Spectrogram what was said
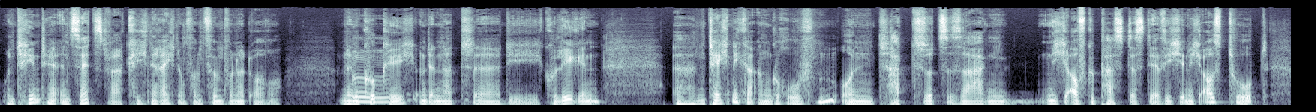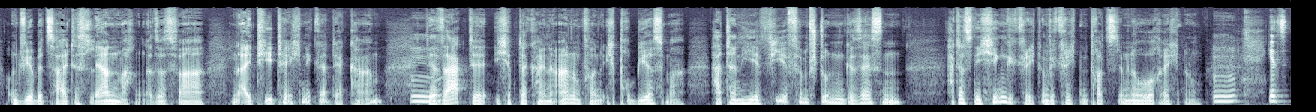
Und hinterher entsetzt war, kriege ich eine Rechnung von 500 Euro. Und dann mhm. gucke ich und dann hat äh, die Kollegin äh, einen Techniker angerufen und hat sozusagen nicht aufgepasst, dass der sich hier nicht austobt und wir bezahltes Lernen machen. Also es war ein IT-Techniker, der kam, mhm. der sagte, ich habe da keine Ahnung von, ich probier's mal. Hat dann hier vier, fünf Stunden gesessen hat das nicht hingekriegt und wir kriegten trotzdem eine hohe Rechnung. Mhm. Jetzt,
